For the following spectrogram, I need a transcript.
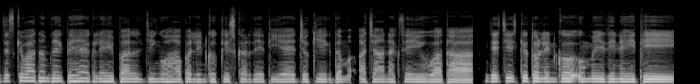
जिसके बाद हम देखते हैं अगले ही पल, जिंग वहाँ पर लिन को किस कर देती है, जो कि एकदम अचानक से ही हुआ था। जिस चीज़ की तो लिन को उम्मीद ही नहीं थी।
